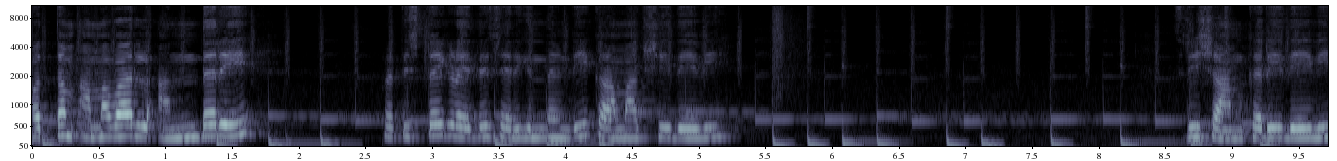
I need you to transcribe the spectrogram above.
మొత్తం అమ్మవార్లు అందరి ప్రతిష్ట ఇక్కడైతే జరిగిందండి. కామాక్షి దేవి శ్రీ శాంకరీ దేవి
